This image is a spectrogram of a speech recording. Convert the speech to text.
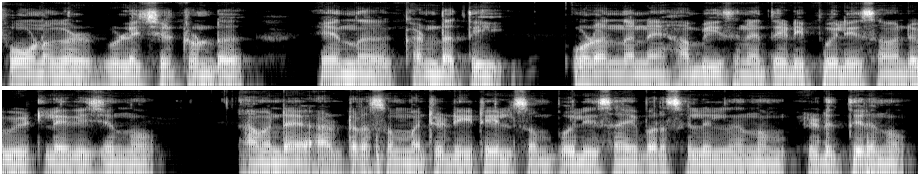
ഫോണുകൾ വിളിച്ചിട്ടുണ്ട്. എന്ന് കണ്ടെത്തി. ഉടൻ തന്നെ ഹബീസിനെ തേടി പോലീസ് അവന്റെ വീട്ടിലേക്ക് ചെന്നു. അവന്റെ അഡ്രസ്സും മറ്റ് ഡീറ്റെയിൽസും പോലീസ് സൈബർ സെല്ലിൽ നിന്നും എടുത്തിരുന്നു.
